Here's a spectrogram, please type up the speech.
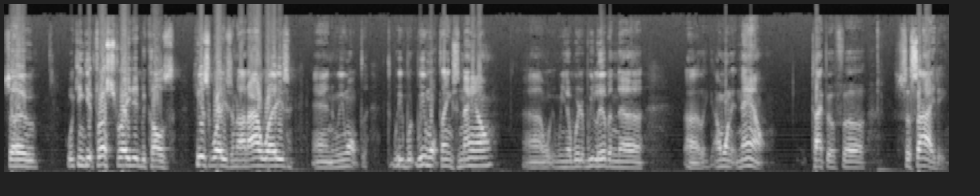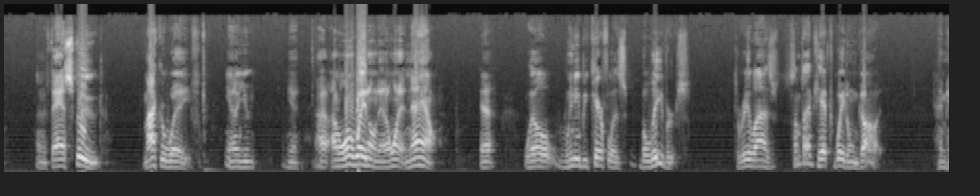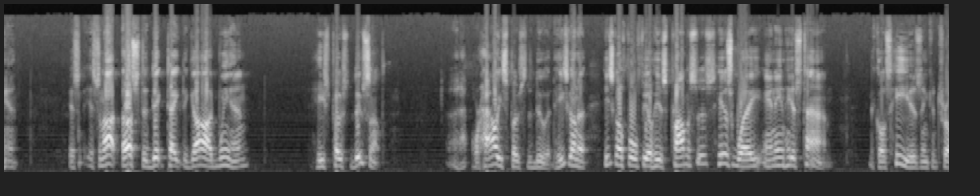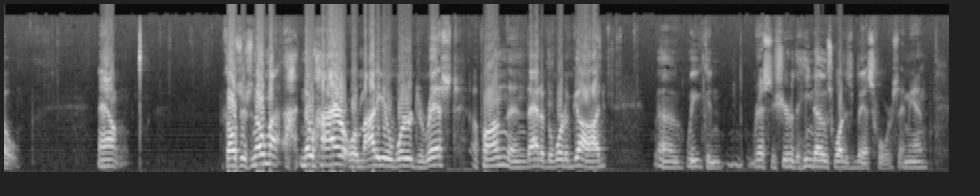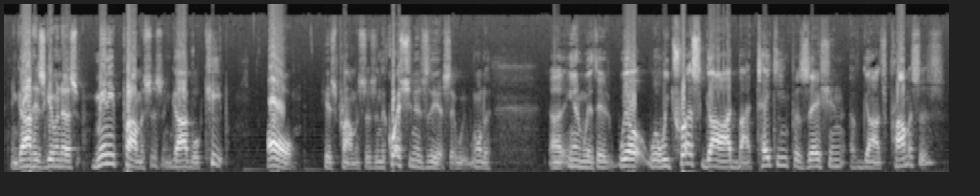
So we can get frustrated because His ways are not our ways, and we want we we want things now. Uh, we, you know we live in uh, uh, I want it now type of uh, society, fast food, microwave. You know you yeah I, I don't want to wait on it. I want it now. Yeah. Well, we need to be careful as believers to realize sometimes you have to wait on God. Amen. It's, it's not us to dictate to God when He's supposed to do something uh, or how He's supposed to do it. He's going He's going to fulfill His promises His way and in His time because He is in control. Now, because there's no, no higher or mightier word to rest upon than that of the Word of God, uh, we can rest assured that He knows what is best for us. Amen. And God has given us many promises, and God will keep all His promises. And the question is this that we want to uh, end with is will, will we trust God by taking possession of God's promises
